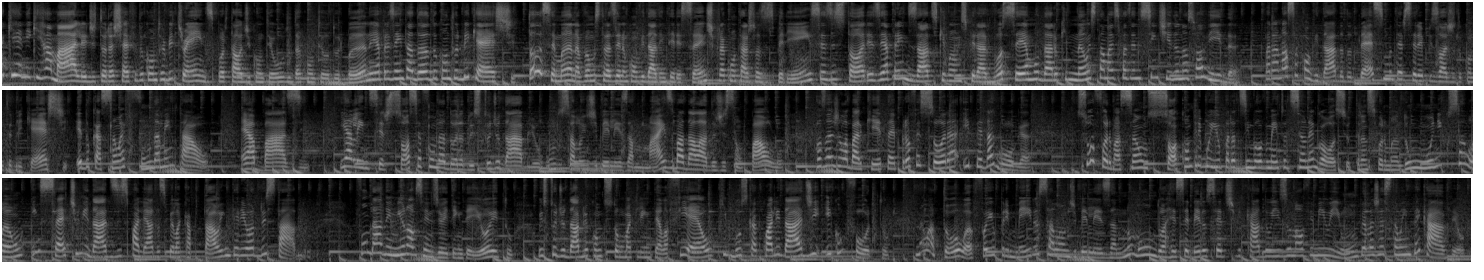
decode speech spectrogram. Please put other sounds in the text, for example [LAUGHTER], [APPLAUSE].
Aqui é Nick Ramalho, editora-chefe do Conturbi Trends, portal de conteúdo da Conteúdo Urbano e apresentadora do ConturbiCast. Toda semana vamos trazer um convidado interessante para contar suas experiências, histórias e aprendizados que vão inspirar você a mudar o que não está mais fazendo sentido na sua vida. Para a nossa convidada do 13º episódio do ConturbiCast, educação é fundamental. É a base. E além de ser sócia fundadora do Estúdio W, um dos salões de beleza mais badalados de São Paulo, Rosângela Barqueta é professora e pedagoga. Sua formação só contribuiu para o desenvolvimento de seu negócio, transformando um único salão em sete unidades espalhadas pela capital e interior do estado. Fundado em 1988, o Estúdio W conquistou uma clientela fiel que busca qualidade e conforto. Não à toa, foi o primeiro salão de beleza no mundo a receber o certificado ISO 9001 pela gestão impecável.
